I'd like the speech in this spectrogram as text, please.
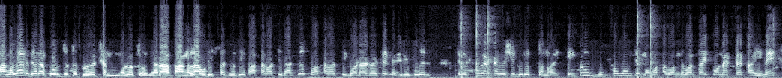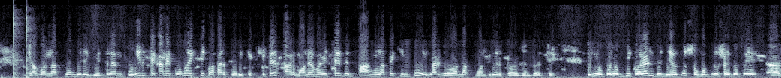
বাংলার যারা পর্যটক রয়েছেন, মূলত যারা বাংলা, উড়িষ্যা যদিও পাশাপাশি রাজ্য, পাশাপাশি বর্ডার রয়েছে, মেদিনীপুরের থেকে খুব একটা বেশি দূরত্ব নয়। কিন্তু মুখ্যমন্ত্রী মমতা বন্দ্যোপাধ্যায় কোন একটা টাইমে জগন্নাথ মন্দিরে গিয়েছিলেন পুরীর সেখানে কোনো একটি কথার পরিপ্রেক্ষিতে তার মনে হয়েছে যে বাংলাতে কিন্তু এবার জগন্নাথ মন্দিরের প্রয়োজন রয়েছে। তিনি উপলব্ধি করেন যে যেহেতু সমুদ্র সৈকতে আহ,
